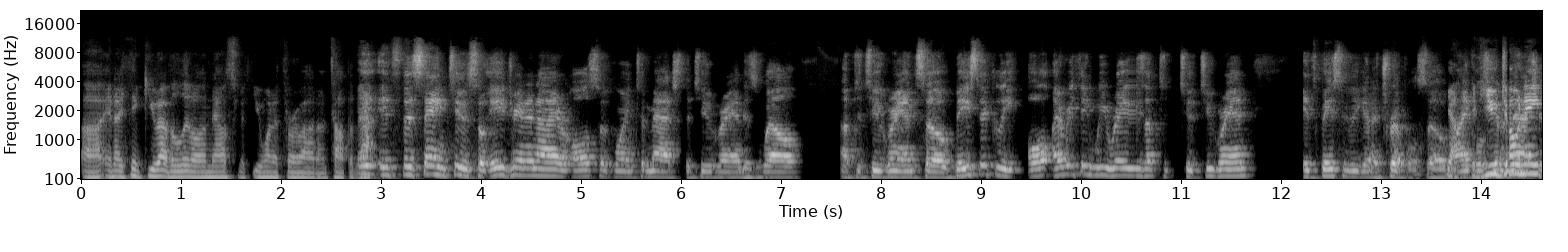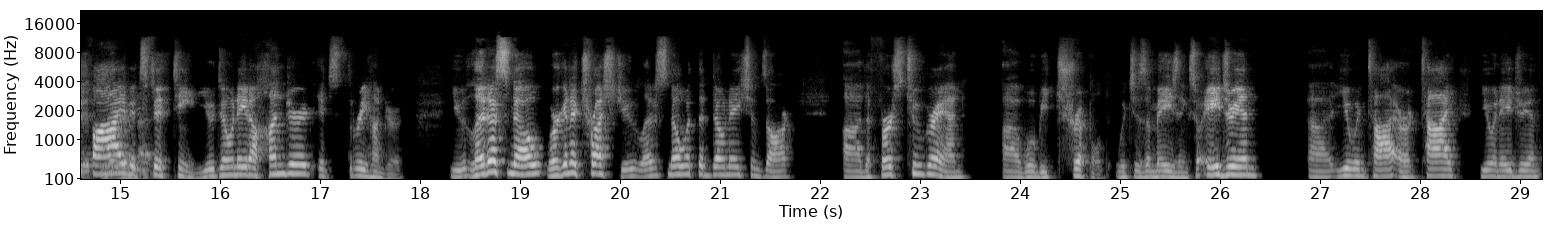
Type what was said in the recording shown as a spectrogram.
Uh, and I think you have a little announcement you want to throw out on top of that. It's the same too. So Adrian and I are also going to match the two grand as well, up to two grand. So basically, all everything we raise up to, to two grand, it's basically going to triple. So yeah, if you donate it, five, it's fifteen. You donate a hundred, it's three hundred. You let us know. We're going to trust you. Let us know what the donations are. Uh, the first two grand uh, will be tripled, which is amazing. So Adrian, uh, you and Ty, or Ty, you and Adrian,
